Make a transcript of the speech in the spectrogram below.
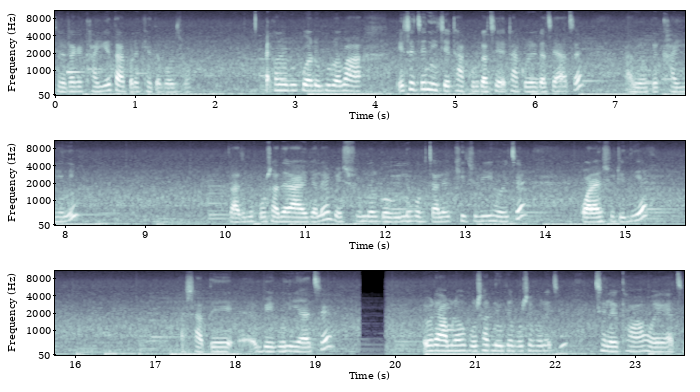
ছেলেটাকে খাইয়ে তারপরে খেতে বসবো। এখনও রুকু আর রুকুর বাবা এসেছে, নিচে ঠাকুর কাছে, ঠাকুরের কাছে আছে। আমি ওকে খাইয়ে নিই। তো আজকে প্রসাদের আয়োজনে বেশ সুন্দর গোবিন্দভোগ চালের খিচুড়ি হয়েছে, কড়াইশুটি দিয়ে। আর সাথে বেগুনি আছে। এবারে আমরাও প্রসাদ নিতে বসে পড়েছি, ছেলের খাওয়া হয়ে গেছে।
